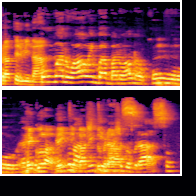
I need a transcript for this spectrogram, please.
para terminar. Com o manual em manual não, com o é, regulamento, regulamento, embaixo do embaixo braço. Do braço.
